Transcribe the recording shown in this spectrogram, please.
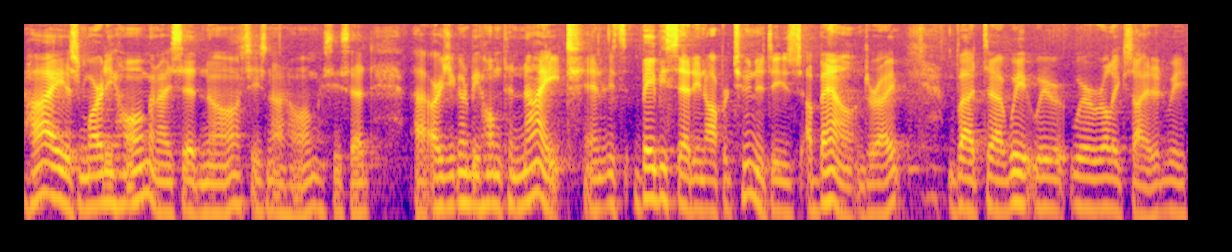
"Hi, is Marty home?" And I said, "No, she's not home." She said, uh, "Are you going to be home tonight?" And it's babysitting opportunities abound, right? But we, we we're really excited. We,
